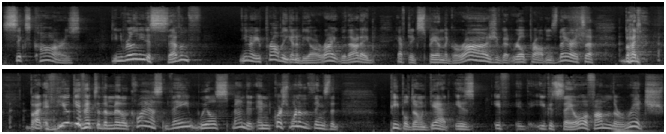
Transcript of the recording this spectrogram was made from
six cars, do you really need a seventh? You know, you're probably going to mm-hmm. be all right without a. You have to expand the garage. You've got real problems there. It's a, but, but if you give it to the middle class, they will spend it. And of course, one of the things that people don't get is if you could say, "Oh, if I'm the rich,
